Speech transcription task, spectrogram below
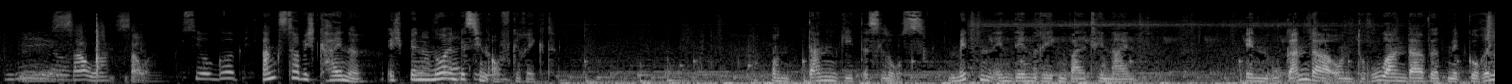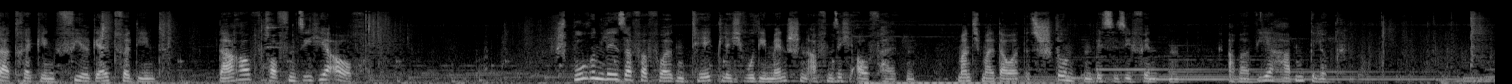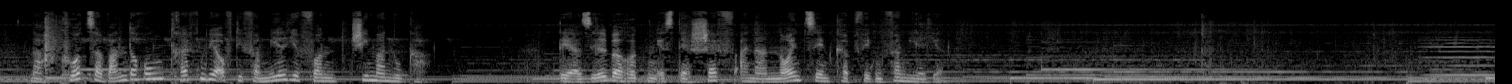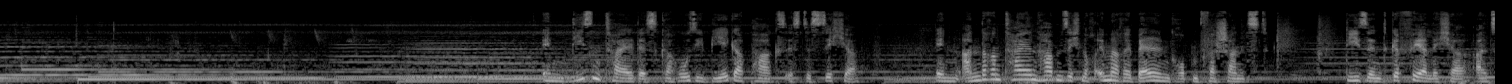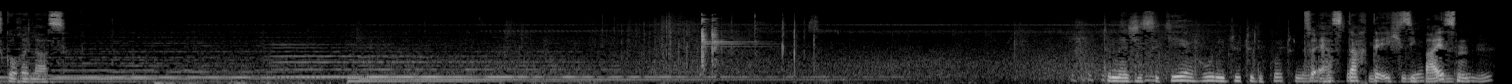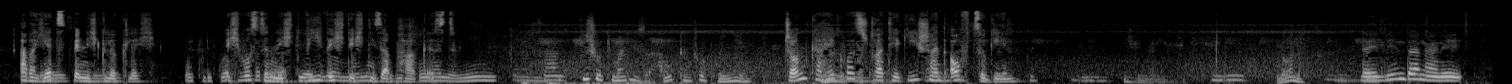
Angst habe ich keine. Ich bin nur ein bisschen aufgeregt. Und dann geht es los, mitten in den Regenwald hinein. In Uganda und Ruanda wird mit Gorilla-Trekking viel Geld verdient. Darauf hoffen sie hier auch. Spurenleser verfolgen täglich, wo die Menschenaffen sich aufhalten. Manchmal dauert es Stunden, bis sie sie finden. Aber wir haben Glück. Nach kurzer Wanderung treffen wir auf die Familie von Chimanuka. Der Silberrücken ist der Chef einer 19-köpfigen Familie. In diesem Teil des Kahosi Biega Parks ist es sicher. In anderen Teilen haben sich noch immer Rebellengruppen verschanzt. Die sind gefährlicher als Gorillas. Zuerst dachte ich, sie beißen, aber jetzt bin ich glücklich. Ich wusste nicht, wie wichtig dieser Park ist. John Kahekwas Strategie scheint aufzugehen.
